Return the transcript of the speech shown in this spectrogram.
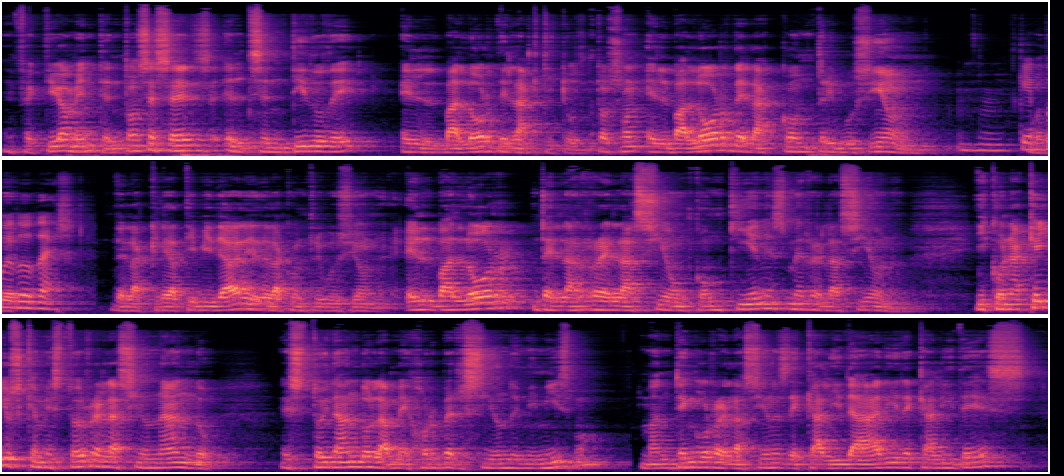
Efectivamente, entonces es el sentido de el valor de la actitud. Entonces son el valor de la contribución. ¿Qué puedo dar? De la creatividad y de la contribución. El valor de la relación, con quienes me relaciono. Y con aquellos que me estoy relacionando, ¿estoy dando la mejor versión de mí mismo? ¿Mantengo relaciones de calidad y de calidez?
